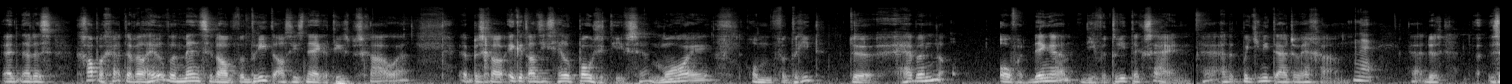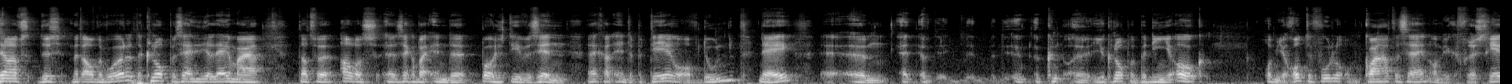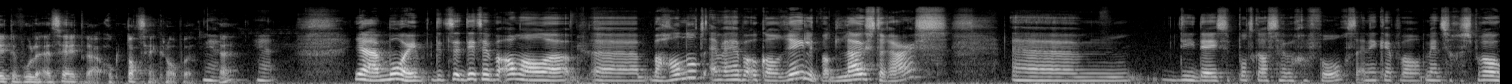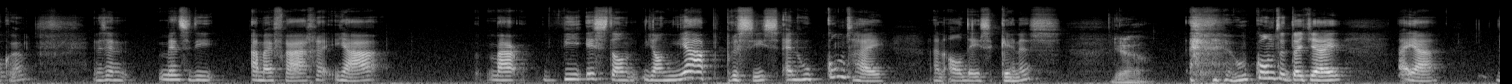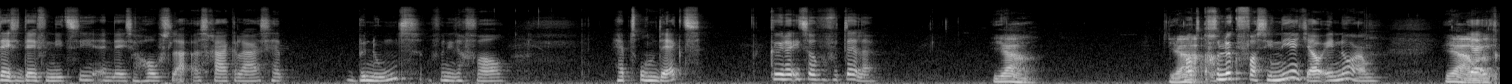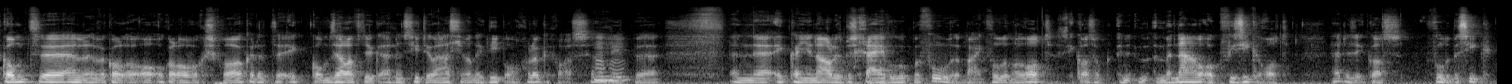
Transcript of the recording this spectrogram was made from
En dat is grappig, hè? terwijl heel veel mensen dan verdriet als iets negatiefs beschouwen, eh, beschouw ik het als iets heel positiefs. Hè? Mooi om verdriet te hebben over dingen die verdrietig zijn. Hè? En dat moet je niet uit de weg gaan. Nee. Ja, dus zelfs, dus met andere woorden, de knoppen zijn niet alleen maar dat we alles, eh, zeg maar in de positieve zin, hè, gaan interpreteren of doen. Nee, eh, ehm, eh, je knoppen bedien je ook om je rot te voelen, om kwaad te zijn, om je gefrustreerd te voelen, et cetera. Ook dat zijn knoppen. Hè? Ja, ja. ja mooi. Dit, dit hebben we allemaal eh, eh, behandeld. En we hebben ook al redelijk wat luisteraars ehm, die deze podcast hebben gevolgd. En ik heb wel mensen gesproken. En er zijn mensen die aan mij vragen: ja, maar wie is dan Jan Jaap precies en hoe komt hij aan al deze kennis? Ja. hoe komt het dat jij, nou ja, deze definitie en deze hoofdschakelaars hebt benoemd, of in ieder geval hebt ontdekt? Kun je daar iets over vertellen? Ja. Ja. Want geluk fascineert jou enorm. Ja, maar dat komt, uh, en daar heb ik al, ook al over gesproken, dat, uh, ik kom zelf natuurlijk uit een situatie waarin ik diep ongelukkig was. Mm -hmm. diep, uh, en ik kan je nauwelijks beschrijven hoe ik me voelde, maar ik voelde me rot. Ik was ook, met name ook fysiek rot. Hè, dus ik, was, ik voelde me ziek.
